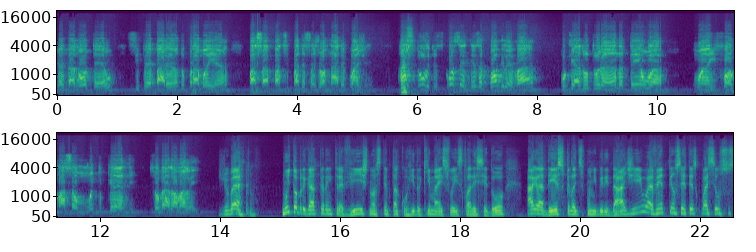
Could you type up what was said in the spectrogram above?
já está no hotel, se preparando para amanhã passar, participar dessa jornada com a gente. As dúvidas, com certeza, pode levar, porque a doutora Ana tem uma, uma informação muito grande sobre a nova lei. Gilberto, muito obrigado pela entrevista. Nosso tempo está corrido aqui, mas foi esclarecedor. Agradeço pela disponibilidade e o evento tenho certeza que vai ser um sucesso.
